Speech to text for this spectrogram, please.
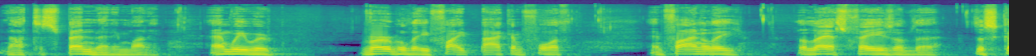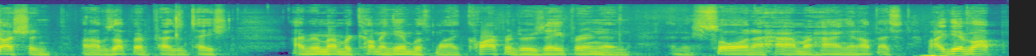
not to spend any money. And we would verbally fight back and forth. And finally, the last phase of the discussion, when I was up in presentation, I remember coming in with my carpenter's apron and, and a saw and a hammer hanging up. I said, I give up.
